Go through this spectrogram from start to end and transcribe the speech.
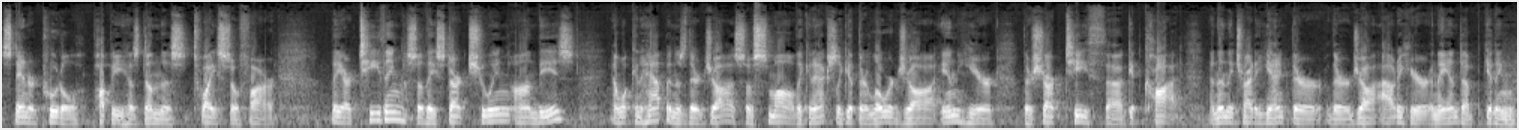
standard poodle puppy has done this twice so far. They are teething, so they start chewing on these. And what can happen is their jaw is so small, they can actually get their lower jaw in here, their sharp teeth uh, get caught, and then they try to yank their, their jaw out of here, and they end up getting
